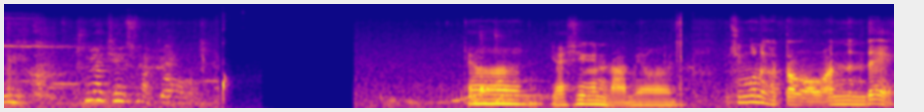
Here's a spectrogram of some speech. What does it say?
으이구, 투명 케이스 바뀌어. 짠 야식은 라면 친구네 갔다가 왔는데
